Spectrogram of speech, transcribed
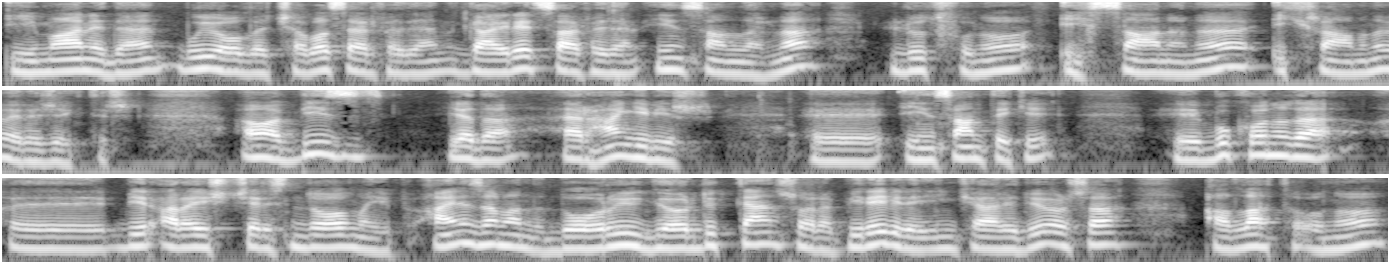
iman eden, bu yolda çaba sarf eden, gayret sarf eden insanlarına lütfunu, ihsanını, ikramını verecektir. Ama biz ya da herhangi bir e, insan teki e, bu konuda e, bir arayış içerisinde olmayıp aynı zamanda doğruyu gördükten sonra bire bire inkar ediyorsa Allah da onu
